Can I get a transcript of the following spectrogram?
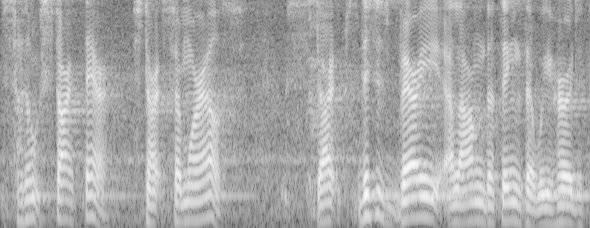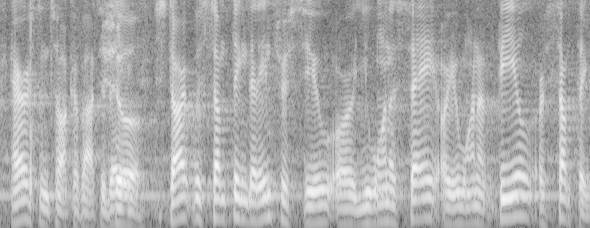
So don't start there. Start somewhere else. Start. This is very along the things that we heard Harrison talk about today. Sure. Start with something that interests you, or you want to say, or you want to feel, or something.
